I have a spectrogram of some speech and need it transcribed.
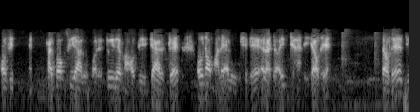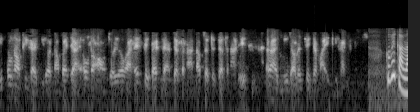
အောက်ဆီဖိုက်ဘောက်ဆီယာလို့ခေါ်တယ်တွေးထဲမှာအောက်ဆီဂျင်ကျတဲ့အတွက်အုံနောက်မှာလည်းအဲ့လိုဖြစ်တယ်အဲ့ဒါကြောင့်အဲ့ဒဏ်တွေရောက်တယ် တော့လေဒီအုံနောက်ထိခိုက်ပြီးတော့နောက်ပိုင်းကျရင်အုံနောက်အောင်ကျော်ရောဂါနဲ့စိတ်ပိုင်းဆိုင်ရာပြဿနာနောက်ဆက်တွဲပြဿနာတွေအဲ့ဒါမျိုးကြောင့်လည်းစိတ်ကျန်းမာရေးထိခိုက်တယ်ကိုဗစ်ကာလ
